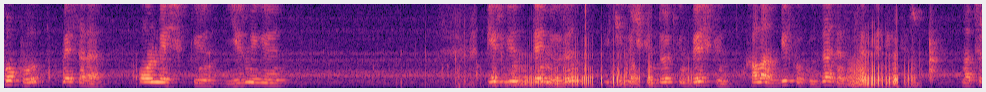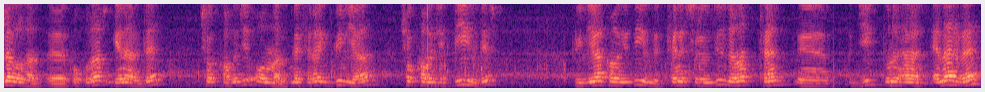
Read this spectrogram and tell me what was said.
koku mesela 15 gün, 20 gün, bir gün demiyorum, 2, 3 gün, 4 gün, 5 gün kalan bir koku zaten sentetiktir. Natürel olan e, kokular genelde çok kalıcı olmaz. Mesela gül yağı çok kalıcı değildir. Gül yağı kalıcı değildir. Tene sürüldüğü zaman ten e, cilt bunu hemen emer ve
